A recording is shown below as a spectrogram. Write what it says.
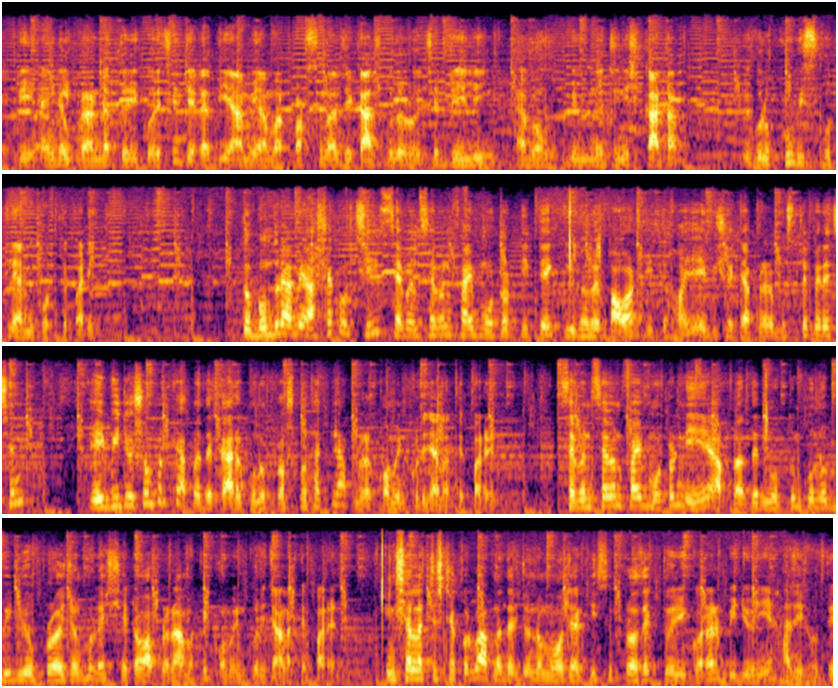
একটি অ্যাঙ্গেল গ্রাইন্ডার তৈরি করেছি, যেটা দিয়ে আমি আমার পার্সোনাল যে কাজগুলো রয়েছে ড্রিলিং এবং বিভিন্ন জিনিস কাটা, এগুলো খুব স্মুথলি আমি করতে পারি। তো বন্ধুরা, আমি আশা করছি সেভেন সেভেন ফাইভ মোটরটিতে কীভাবে পাওয়ার দিতে হয় এই বিষয়টি আপনারা বুঝতে পেরেছেন। এই ভিডিও সম্পর্কে আপনাদের কারও কোনো প্রশ্ন থাকলে আপনারা কমেন্ট করে জানাতে পারেন। সেভেন সেভেন ফাইভ মোটর নিয়ে আপনাদের নতুন কোনো ভিডিও প্রয়োজন হলে সেটাও আপনারা আমাকে কমেন্ট করে জানাতে পারেন। ইনশাল্লাহ চেষ্টা করব আপনাদের জন্য মজার কিছু প্রজেক্ট তৈরি করার ভিডিও নিয়ে হাজির হতে।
